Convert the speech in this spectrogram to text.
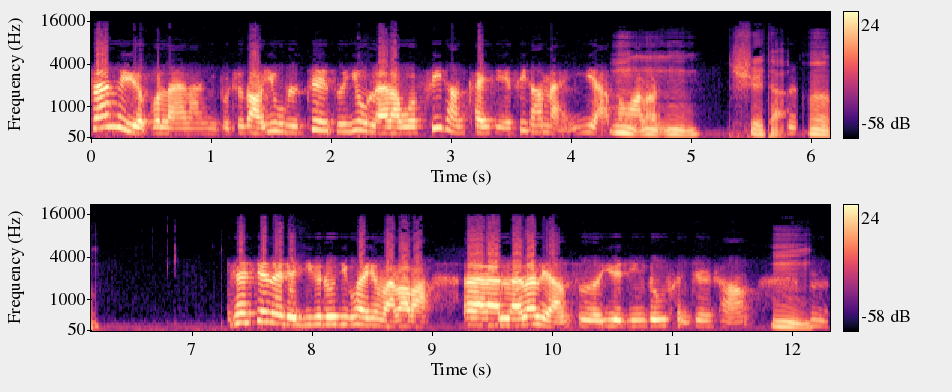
三个月不来了，你不知道，又是这次又来了，我非常开心，非常满意啊，芳华老师。嗯嗯，是的，嗯。你看现在这一个周期快用完了吧？呃，来了两次月经都很正常。嗯嗯。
